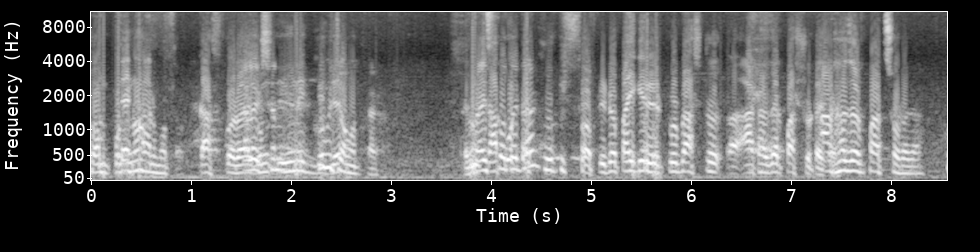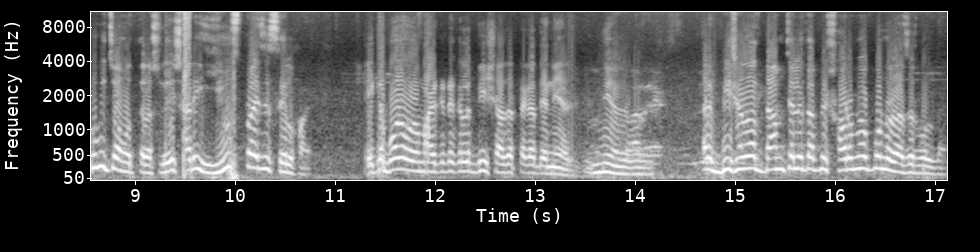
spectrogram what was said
সম্পূর্ণ দেখার মতো। কাজ করা কালেকশন ইউনিক খুবই চমৎকার। Price কত এটা? খুব সফট এটা পাইকারি রেট পড়বে আট হাজার পাঁচশো টাকা। আট হাজার পাঁচশো টাকা। খুবই চমৎকার আসলে। এই শাড়ি হিউজ প্রাইসে সেল হয়। এটা বড় বড় মার্কেটে গেলে বিশ হাজার টাকা দিয়ে নিয়ে আসবে। নিয়ে যাবে আরে। বিশ হাজার দাম চাইলে তো আপনি পনেরো হাজার বলবেন।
